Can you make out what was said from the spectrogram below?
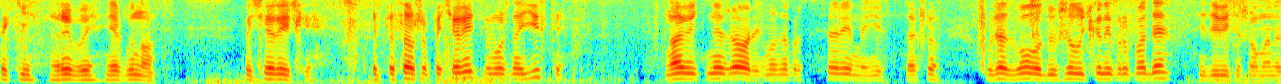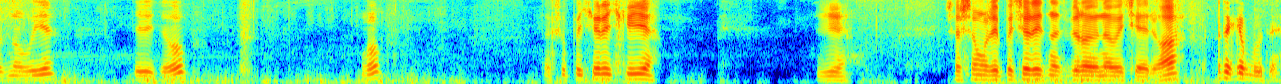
такі гриби, як у нас. Печерички. Хтось писав, що печериці можна їсти, навіть не жарить, можна просто сирими їсти. Так що вже з голоду шелудько не пропаде. І дивіться, що в мене знову є. Дивіться, оп. Оп. Так що печерички є. Є. Ще ще може і печериць назбираю на вечерю, а? Що таке бути?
